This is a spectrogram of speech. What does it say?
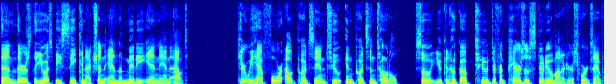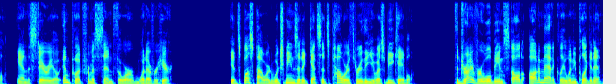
Then there's the USB C connection and the MIDI in and out. Here we have four outputs and two inputs in total, so you can hook up two different pairs of studio monitors, for example, and the stereo input from a synth or whatever here. It's bus powered, which means that it gets its power through the USB cable. The driver will be installed automatically when you plug it in.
